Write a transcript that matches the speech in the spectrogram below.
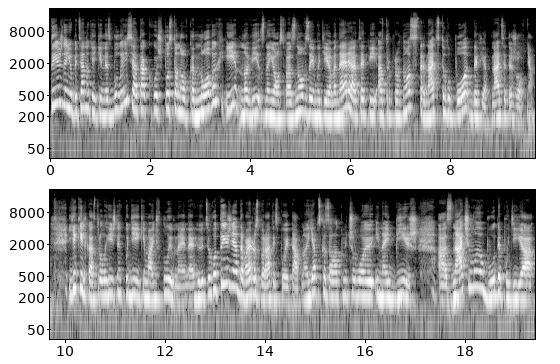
Тиждень обіцянок, які не збулися, а також постановка нових і нові знайомства. Знов взаємодія Венери. А це твій астропрогноз з 13 по 19 жовтня. Є кілька астрологічних подій, які мають вплив на енергію цього тижня. Давай розбиратись поетапно. Я б сказала, ключовою і найбільш значимою буде подія.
